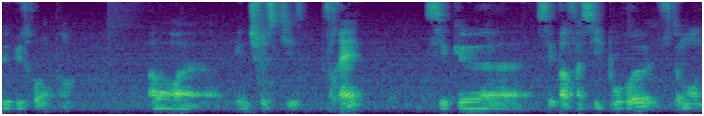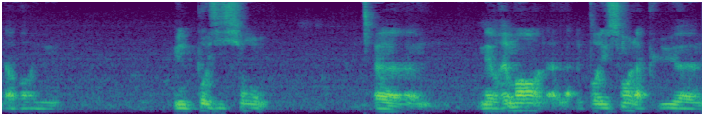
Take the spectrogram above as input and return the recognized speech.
Depuis trop longtemps. Alors, euh, une chose qui est vraie, c'est que euh, c'est pas facile pour eux justement d'avoir une, une position, mais vraiment la, la position la plus, euh,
